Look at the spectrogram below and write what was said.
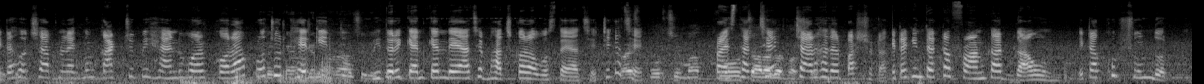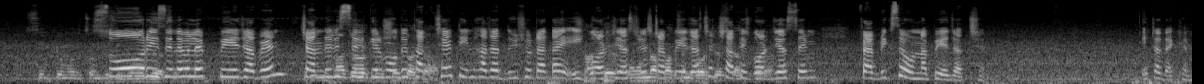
এটা হচ্ছে আপনার একদম কাটচুপি হ্যান্ড ওয়ার্ক করা। প্রচুর ঘের কিন্তু। ভিতরে ক্যান ক্যান দেয়া আছে ভাঁজ করা অবস্থায় আছে ঠিক আছে? প্রাইস থাকছে 4500 চার হাজার পাঁচশো টাকা। এটা কিন্তু একটা ফ্রন্ট কাট গাউন এটা খুব সুন্দর। সো। রিজনেবলে পেয়ে যাবেন। চান্দেরি সিল্কের মধ্যে থাকছে তিন হাজার দুইশো টাকায় এই গর্জিয়াস ড্রেসটা পেয়ে যাচ্ছেন। সাথে গর্জিয়াস সেম ফ্যাব্রিক্সে ওড়না পেয়ে যাচ্ছেন। এটা দেখেন।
